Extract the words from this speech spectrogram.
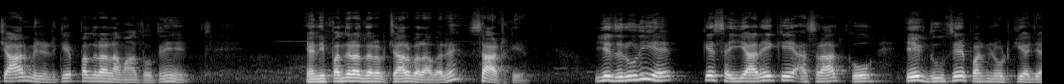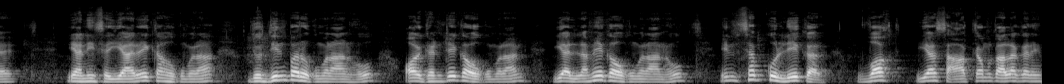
چار منٹ کے پندرہ لمحات ہوتے ہیں یعنی پندرہ درب چار برابر ہے ساٹھ کے۔ یہ ضروری ہے کہ سیارے کے اثرات کو ایک دوسرے پر نوٹ کیا جائے۔ یعنی سیارے کا حکمراں جو دن پر حکمران ہو اور گھنٹے کا حکمران یا لمحے کا حکمران ہو، ان سب کو لے کر وقت یا ساعت کا مطالعہ کریں۔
